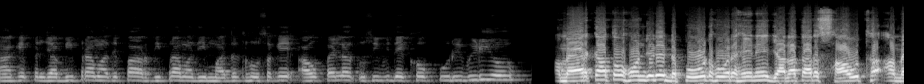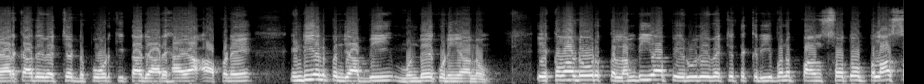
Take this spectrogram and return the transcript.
ਤਾਂ ਕਿ ਪੰਜਾਬੀ ਭਰਾਵਾਂ ਤੇ ਭਾਰਤੀ ਭਰਾਵਾਂ ਦੀ ਮਦਦ ਹੋ ਸਕੇ। ਆਓ ਪਹਿਲਾਂ ਤੁਸੀਂ ਵੀ ਦੇਖੋ ਪੂਰੀ ਵੀਡੀਓ। ਅਮਰੀਕਾ ਤੋਂ ਹੁਣ ਜਿਹੜੇ ਡਿਪੋਰਟ ਹੋ ਰਹੇ ਨੇ, ਜ਼ਿਆਦਾਤਰ ਸਾਊਥ ਅਮਰੀਕਾ ਦੇ ਵਿੱਚ ਡਿਪੋਰਟ ਕੀਤਾ ਜਾ ਰਿਹਾ ਆ ਆਪਣੇ ਇੰਡੀਅਨ ਪੰਜਾਬੀ ਮੁੰਡੇ ਕੁੜੀਆਂ ਨੂੰ। ਇਕਵਾਡੋਰ, ਕੋਲੰਬੀਆ, ਪੇਰੂ ਦੇ ਵਿੱਚ ਤਕਰੀਬਨ 500 ਤੋਂ ਪਲੱਸ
